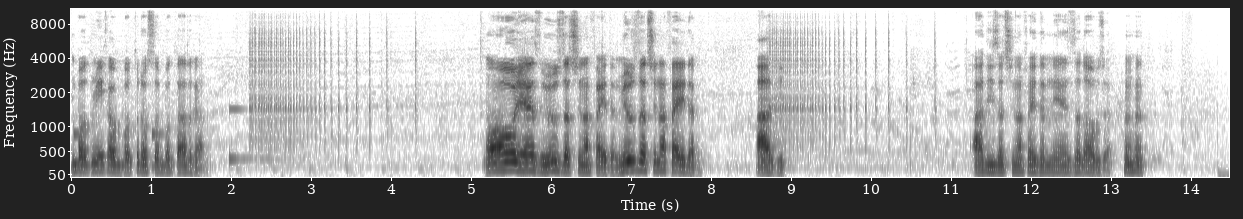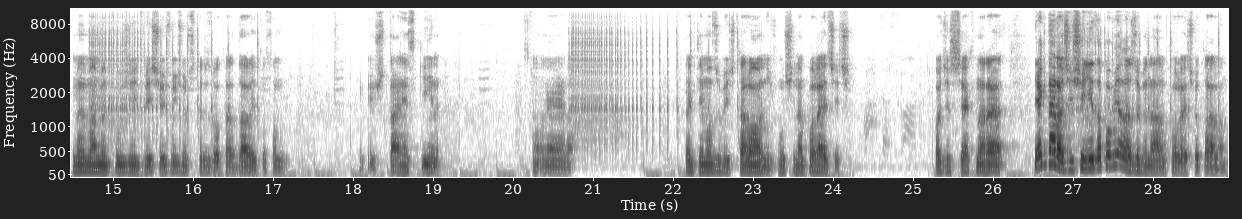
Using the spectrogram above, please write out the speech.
bot Michał, bot Rosso, bot Adrian. O Jezu, już zaczyna fejdem, już zaczyna fejdem. Adi. Adi zaczyna fejdem, nie jest za dobrze. My mamy później 284 zł, a dalej to są jakieś tanie skiny. No nie no. Tak nie może być, talonik musi nam polecieć. Chociaż jak na, jak na razie się nie zapowiada, żeby nam poleciał talon.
